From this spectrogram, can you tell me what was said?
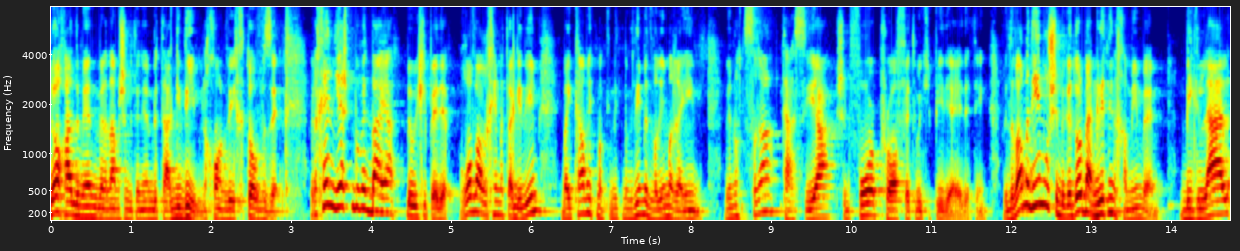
לא יכול לדמיין בן אדם שמתעניין בתאגידים, נכון, ויכתוב זה. ולכן יש באמת בעיה בוויקיפדיה. רוב הערכים התאגידים בעיקר מתמקדים בדברים הרעים, ונוצרה תעשייה של for profit Wikipedia editing. ודבר מדהים הוא שבגדול באנגלית נלחמים בהם. בגלל,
